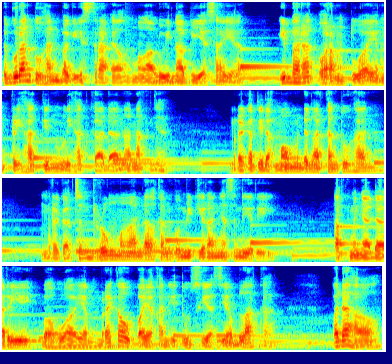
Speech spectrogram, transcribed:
Teguran Tuhan bagi Israel melalui Nabi Yesaya ibarat orang tua yang prihatin melihat keadaan anaknya. Mereka tidak mau mendengarkan Tuhan, mereka cenderung mengandalkan pemikirannya sendiri, tak menyadari bahwa yang mereka upayakan itu sia-sia belaka. Padahal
